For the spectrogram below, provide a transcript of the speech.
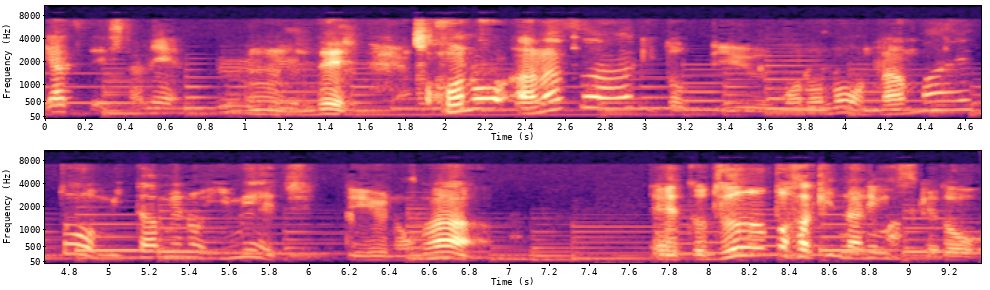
やつでしたね。ううん、で、このアナザーアギトっていうものの名前と見た目のイメージっていうのが、えー、とずーっと先になりますけど、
